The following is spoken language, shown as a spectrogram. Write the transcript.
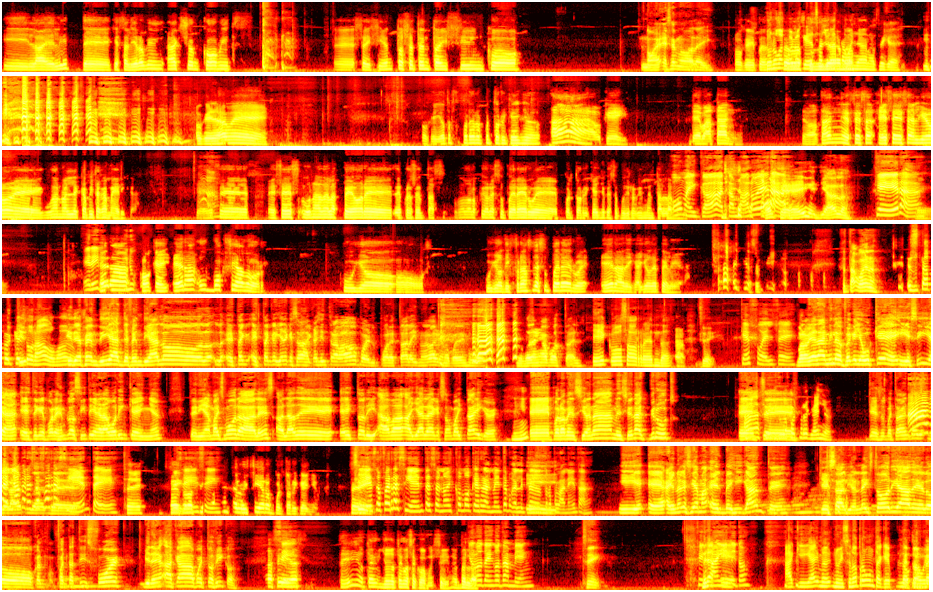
y la Elite de que salieron en Action Comics eh, 675. no, ese no lo leí. Ok, pero Yo no me acuerdo que se desayuné esta mañana, así que. Ok, déjame. Ok, otro superhéroe puertorriqueño. Ah, ok. De Batán. De Batán, ese, ese salió en un anual del Capitán América. Que Ah. ese, ese es una de las peores representaciones, uno de los peores superhéroes puertorriqueños que se pudieron inventar la Oh my god, tan malo era. Ok, diablo. ¿Qué era? Eh, Era, ok, era un boxeador cuyo, cuyo disfraz de superhéroe era de gallo de pelea. Ay, Dios mío. Eso está bueno. Eso está peor que el Y- dorado, mano. Y defendía, defendía lo, lo- lo- esta, esta gallera que se va a sacar sin trabajo por, por esta ley nueva que no pueden jugar, no pueden apostar. Qué cosa horrenda. Sí. Qué fuerte. Bueno, mira, Emilio, fue que yo busqué y decía este, que, por ejemplo, sí tenía la borinqueña, tenía Miles Morales, habla de Héctor y Ava Ayala, que son White Tiger, eh, pero menciona, menciona Groot, Ah, sí, este, tú eres puertorriqueño. que supuestamente. Ah, de ¿verdad? la- Pero eso de- fue de- reciente. Sí. Pero Sí, sí. lo hicieron puertorriqueños. Sí. Sí, eso fue reciente. Eso no es como que realmente porque él es de otro planeta. Y eh, hay uno que se llama El Gigante, que salió en la historia de los Fantastic Four, vienen acá a Puerto Rico. Así Sí. es. Sí, yo, te- yo tengo ese cómic, sí, es Yo verdad. lo tengo también. Sí. Filmadito eh. Aquí hay, me, nos hizo una pregunta que De lo, lo voy,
